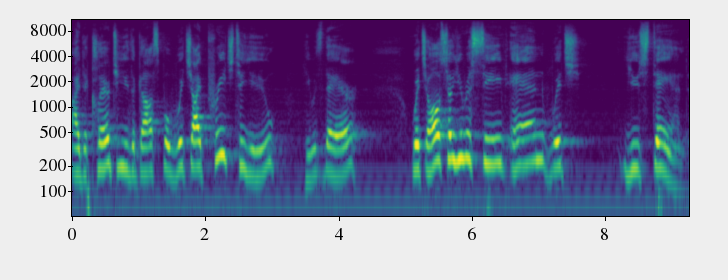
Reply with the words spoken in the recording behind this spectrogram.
I declare to you the gospel which I preached to you. He was there, which also you received and which you stand,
